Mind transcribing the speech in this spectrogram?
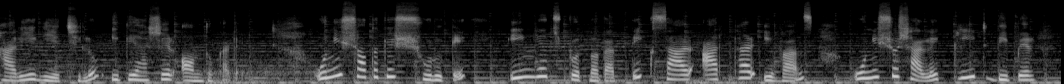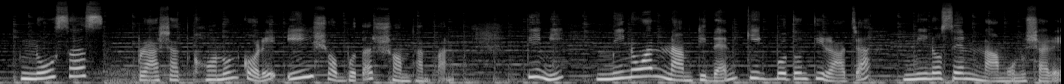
হারিয়ে গিয়েছিল ইতিহাসের অন্ধকারে। উনিশ শতকের শুরুতে ইংরেজ প্রত্নতাত্ত্বিক স্যার আর্থার ইভান্স উনিশশো সালে ক্রিট দ্বীপের ক্নোসাস প্রাসাদ খনন করে এই সভ্যতার সন্ধান পান। তিনি মিনোয়ান নামটি দেন কিংবদন্তি রাজা মিনোসের নাম অনুসারে।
